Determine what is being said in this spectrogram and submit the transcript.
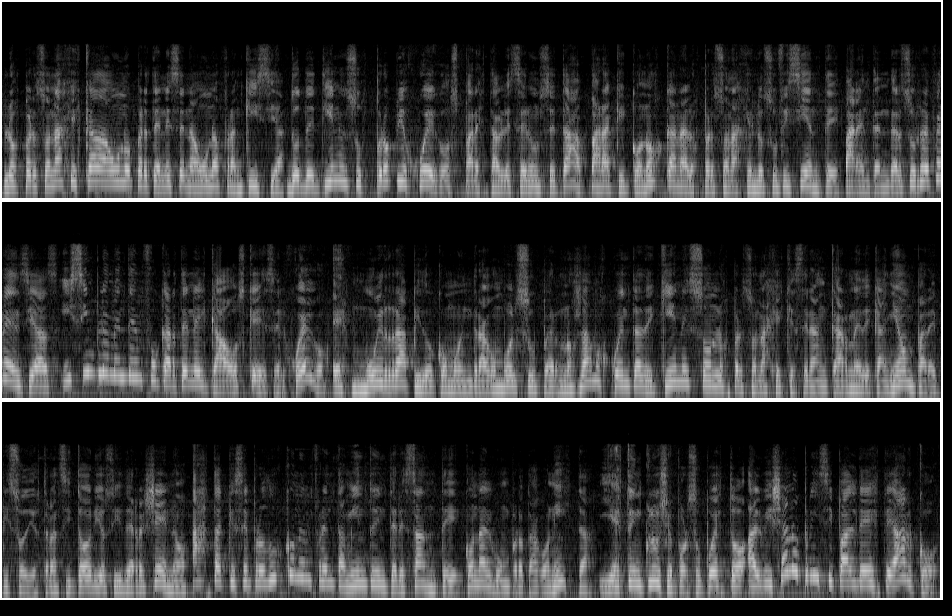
los personajes cada uno pertenecen a una franquicia donde tienen sus propios juegos para establecer un setup, para que conozcan a los personajes lo suficiente para entender sus referencias y simplemente enfocarte en el caos que es el juego. Es muy rápido como en Dragon Ball Super nos damos cuenta de quiénes son los personajes que serán carne de cañón para episodios transitorios y de relleno, hasta que se produzca un enfrentamiento interesante con algún protagonista. Y esto incluye, por supuesto, al villano principal de este arco,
